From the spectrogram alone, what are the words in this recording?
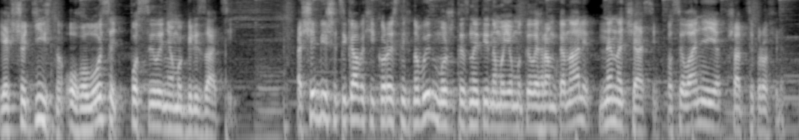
якщо дійсно оголосять посилення мобілізації? А ще більше цікавих і корисних новин можете знайти на моєму телеграм-каналі не на часі. Посилання є в шапці профіля.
